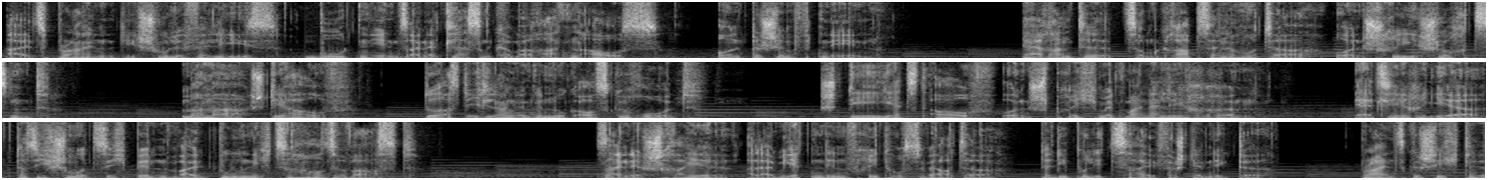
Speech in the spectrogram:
Als Brian die Schule verließ, buhten ihn seine Klassenkameraden aus und beschimpften ihn. Er rannte zum Grab seiner Mutter und schrie schluchzend, Mama, steh auf, du hast dich lange genug ausgeruht. Steh jetzt auf und sprich mit meiner Lehrerin. Erkläre ihr, dass ich schmutzig bin, weil du nicht zu Hause warst. Seine Schreie alarmierten den Friedhofswärter, der die Polizei verständigte. Brians Geschichte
